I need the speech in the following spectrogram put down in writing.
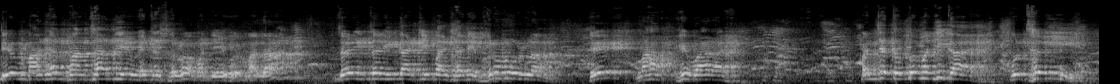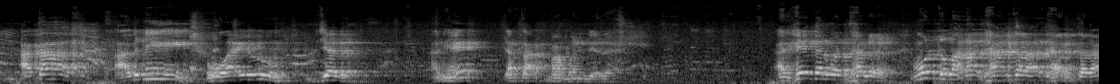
देव माझ्याच माणसात देव आहे सर्व म्हणजे मला जरी तरी काठी पाशाने भरून उरला हे महा हे वार आहे. पंचतत्व म्हणजे काय? पृथ्वी आकाश अग्नी वायू जल. आणि हे त्याचा आत्मा बनलेला आहे आणि हे गर्वत झालं मग तुम्हाला ध्यान करा ध्यान करा.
